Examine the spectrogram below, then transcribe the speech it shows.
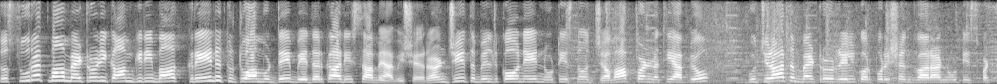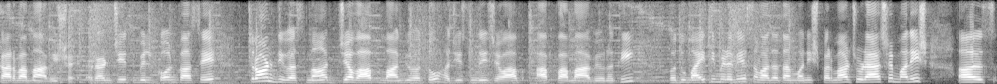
તો સુરતમાં મેટ્રોની કામગીરીમાં ક્રેન તૂટવા મુદ્દે બેદરકારી સામે આવી છે. રણજીત બિલ્ડકોને નોટિસનો જવાબ પણ નથી આપ્યો. ગુજરાત મેટ્રો રેલ કોર્પોરેશન દ્વારા નોટિસ ફટકારવામાં આવી છે. રણજીત બિલ્ડકોન પાસે ત્રણ દિવસમાં જવાબ માંગ્યો હતો. હજી સુધી જવાબ આપવામાં આવ્યો નથી. વધુ માહિતી મેળવીએ સંવાદદાતા મનીષ પરમાર જોડાયા છે. મનીષ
